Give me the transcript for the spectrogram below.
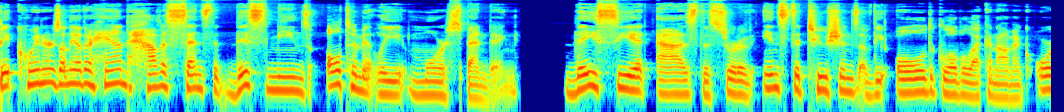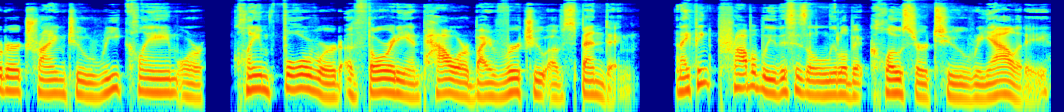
Bitcoiners, on the other hand, have a sense that this means ultimately more spending. They see it as the sort of institutions of the old global economic order trying to reclaim or claim forward authority and power by virtue of spending. And I think probably this is a little bit closer to reality.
